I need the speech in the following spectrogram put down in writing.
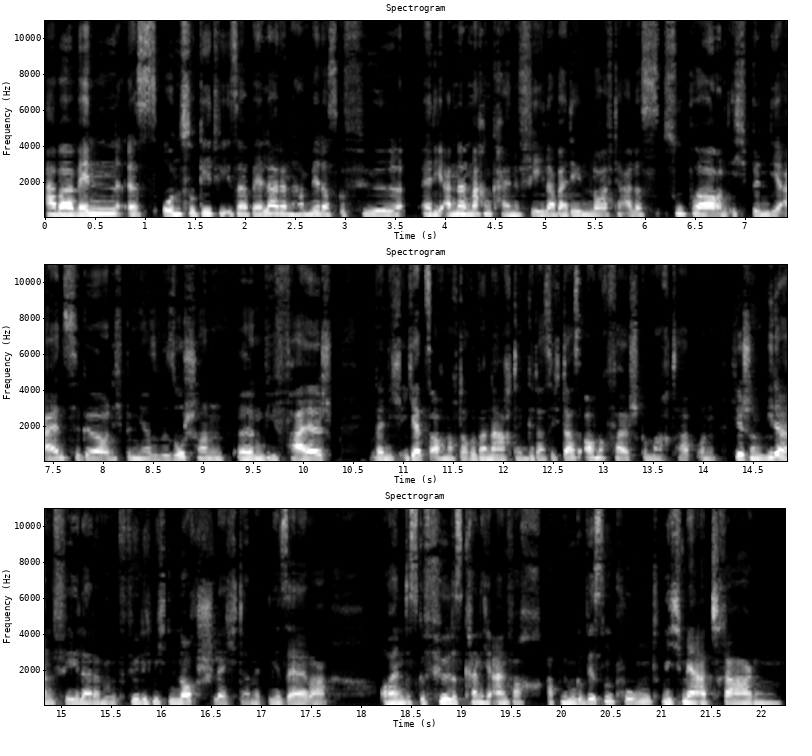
Aber wenn es uns so geht wie Isabella, dann haben wir das Gefühl, äh, die anderen machen keine Fehler, bei denen läuft ja alles super und ich bin die Einzige und ich bin ja sowieso schon irgendwie falsch. Wenn ich jetzt auch noch darüber nachdenke, dass ich das auch noch falsch gemacht habe und hier schon wieder ein Fehler, dann fühle ich mich noch schlechter mit mir selber. Und das Gefühl, das kann ich einfach ab einem gewissen Punkt nicht mehr ertragen.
